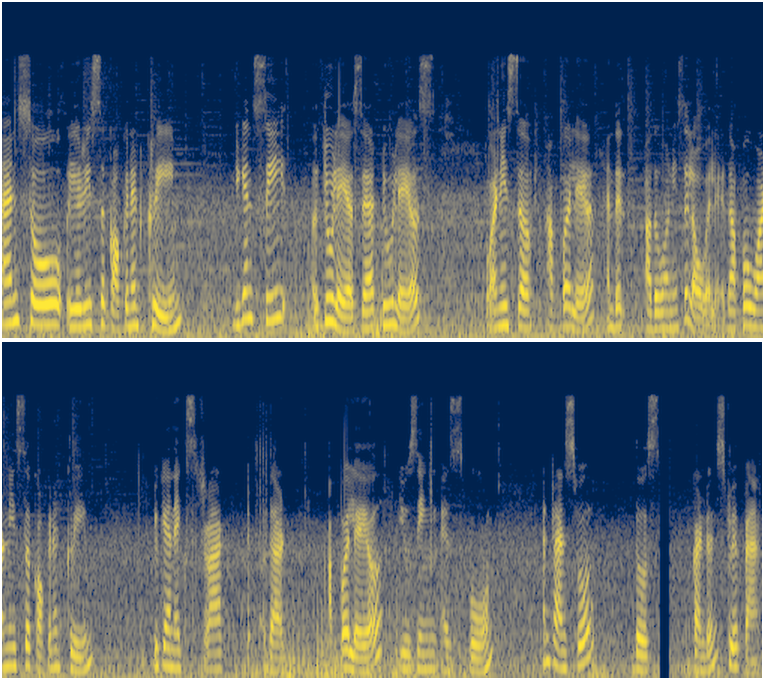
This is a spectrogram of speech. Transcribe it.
And so here is the coconut cream. You can see uh, two layers. There are two layers one is the upper layer and the other one is the lower layer. The upper one is the coconut cream. You can extract that upper layer using a spoon and transfer those contents to a pan.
